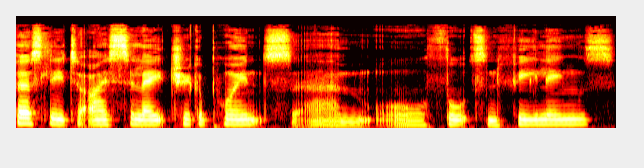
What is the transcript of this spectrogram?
Firstly, to isolate trigger points um, or thoughts and feelings.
